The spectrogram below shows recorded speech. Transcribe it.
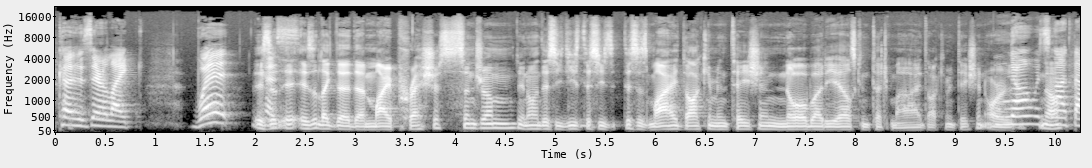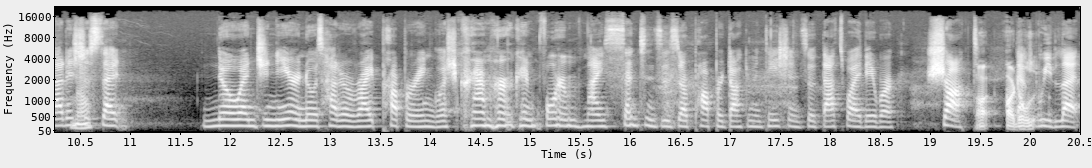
because they're like, "What?" Is it 'Cause- it like the, the my precious syndrome? You know, this is this is this is my documentation. Nobody else can touch my documentation. Or No, it's not that. It's No? just that no engineer knows how to write proper English grammar, can form nice sentences or proper documentation. So that's why they were shocked Are- are that we let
